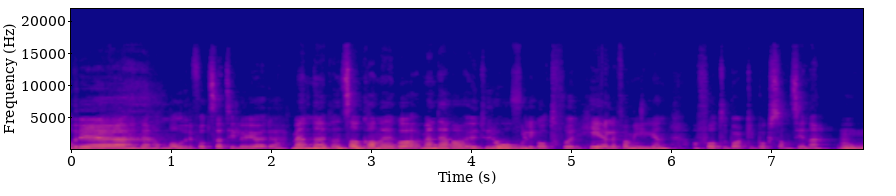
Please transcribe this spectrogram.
aldri, det hadde han aldri fått seg til å gjøre. Men, eh, men, sånn kan det gå. Men det var utrolig godt for hele familien å få tilbake boksene sine. Mm.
